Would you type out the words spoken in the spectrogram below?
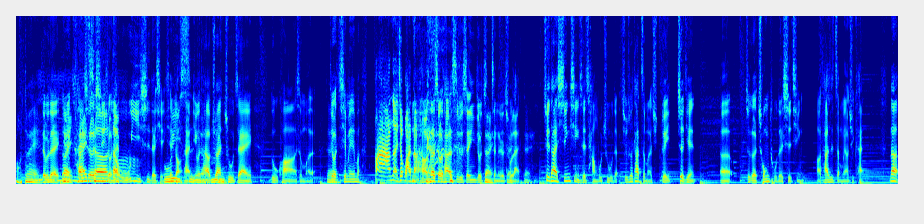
哦对，对不对？因为，开车是一种叫无意识的显现状态，因为他要专注在路况啊什么的，就前面嘛，叭，那叫叭呐，那时候他的是不是声音就整个就出来？对，所以他的心性是藏不住的，就是说他怎么去对这件呃这个冲突的事情啊，他是怎么样去看？那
